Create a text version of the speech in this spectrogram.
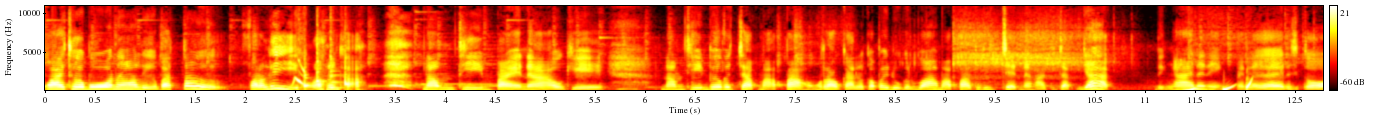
ควายเทอร์โบนะคะหรือบัตเตอร์ฟาร์รี่ของเรานะคะนำทีมไปนะคะโอเคนำทีมเพื่อไปจับหมาป่าของเรากัน แล้วก็ไปดูกันว่าหมาป่าตัวที่ 7 นะคะ จะจับยากหรือง่ายนั่นเอง ไปเลย let's go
